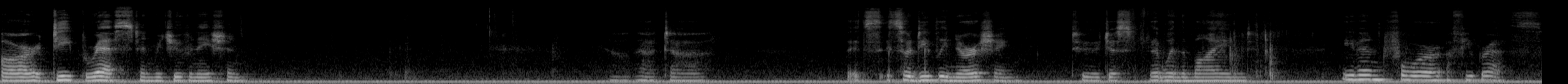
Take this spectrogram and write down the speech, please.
are deep rest and rejuvenation. You know, that uh, it's, it's so deeply nourishing to just that when the mind, even for a few breaths,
